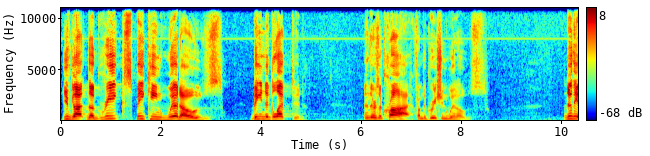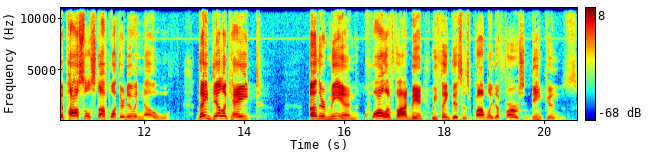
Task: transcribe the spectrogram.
You've got the Greek speaking widows being neglected. And there's a cry from the Grecian widows. Do the apostles stop what they're doing? No. They delegate other men, qualified men. We think this is probably the first deacons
